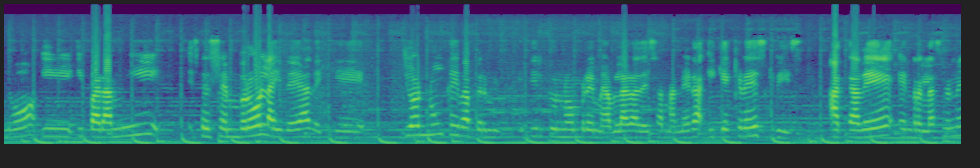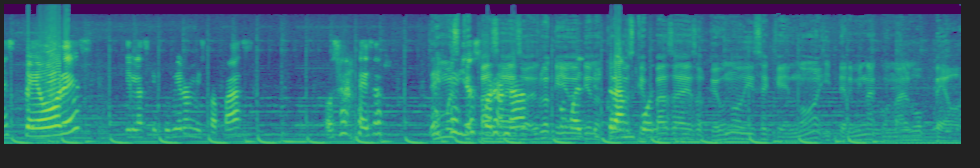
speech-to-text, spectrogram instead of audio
¿no? Y, y para mí se sembró la idea de que yo nunca iba a permitir que un hombre me hablara de esa manera. ¿Y qué crees, Cris? Acabé en relaciones peores que las que tuvieron mis papás. O sea, esas... ¿Cómo es que pasa eso? Es lo que yo no entiendo. ¿Cómo es que pasa eso? Que uno dice que no y termina con algo peor.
